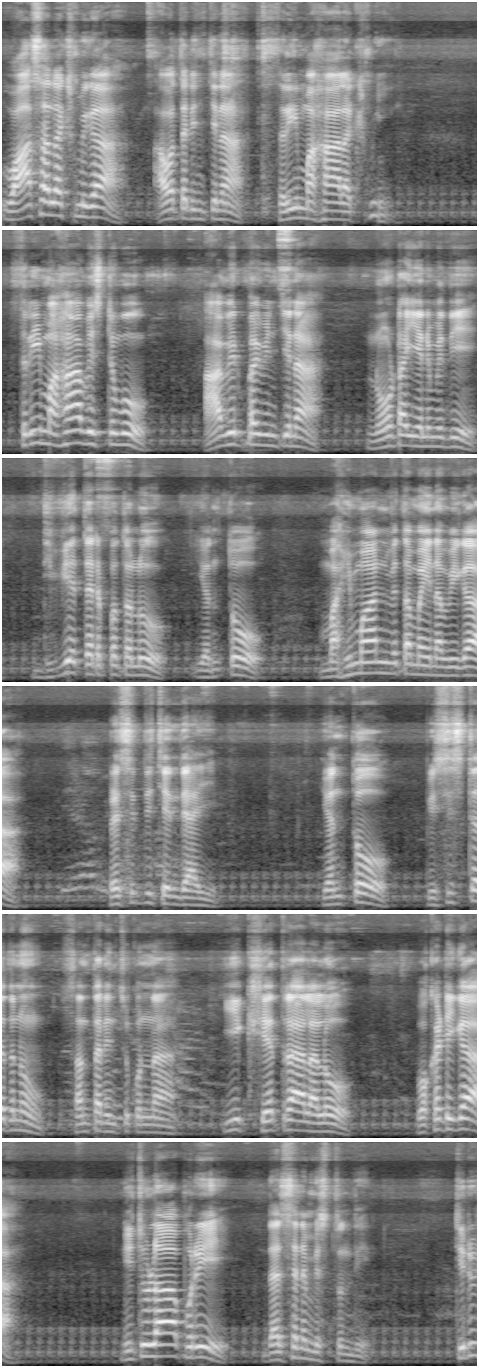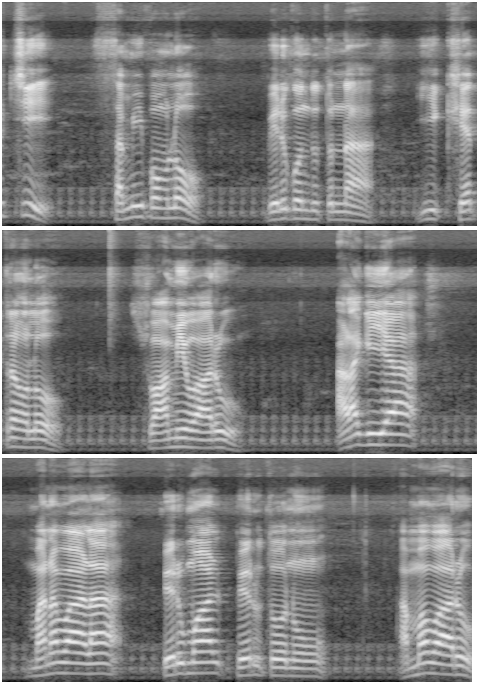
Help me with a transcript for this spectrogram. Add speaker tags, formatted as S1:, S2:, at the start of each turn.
S1: వాసలక్ష్మిగా అవతరించిన శ్రీ మహాలక్ష్మి. శ్రీ మహావిష్ణువు ఆవిర్భవించిన నూట ఎనిమిది దివ్య తిరుపతులు ఎంతో మహిమాన్వితమైనవిగా ప్రసిద్ధి చెందాయి. ఎంతో విశిష్టతను సంతరించుకున్న ఈ క్షేత్రాలలో ఒకటిగా నిచుళాపురి దర్శనమిస్తుంది. తిరుచి సమీపంలో వెలుగొందుతున్న ఈ క్షేత్రంలో స్వామివారు అళగియ మనవాళ పెరుమాళ్ పేరుతోనూ అమ్మవారు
